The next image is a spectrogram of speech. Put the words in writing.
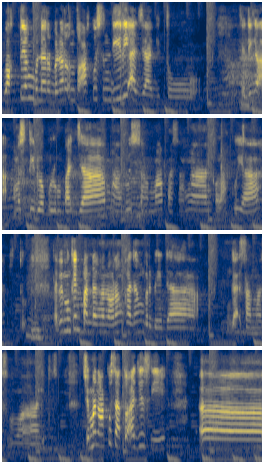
waktu yang benar-benar untuk aku sendiri aja gitu jadi nggak mesti 24 jam harus sama pasangan kalau aku ya gitu. Tapi mungkin pandangan orang kadang berbeda nggak sama semua gitu. Cuman aku satu aja sih eh,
